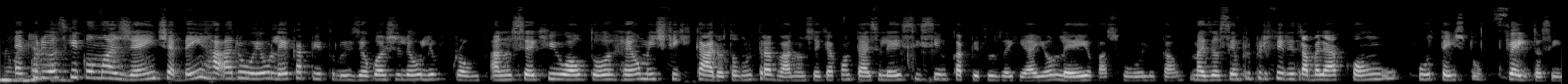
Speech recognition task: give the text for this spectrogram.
Não É curioso que, como a gente, é bem raro eu ler capítulos. Eu gosto de ler o livro pronto. A não ser que o autor realmente fique, cara, eu tô muito travado, não sei o que acontece. Leia esses cinco capítulos aqui. Aí eu leio, eu passo o olho e tal. Mas eu sempre preferi trabalhar com o texto feito, assim,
